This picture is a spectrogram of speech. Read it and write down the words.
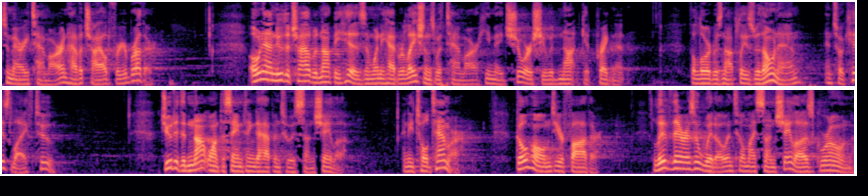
to marry Tamar and have a child for your brother. Onan knew the child would not be his, and when he had relations with Tamar, he made sure she would not get pregnant. The Lord was not pleased with Onan and took his life too. Judah did not want the same thing to happen to his son Shelah, and he told Tamar, Go home to your father. Live there as a widow until my son Shelah is grown.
